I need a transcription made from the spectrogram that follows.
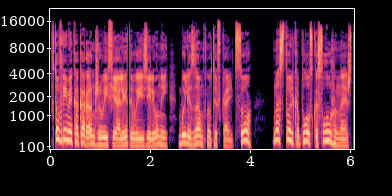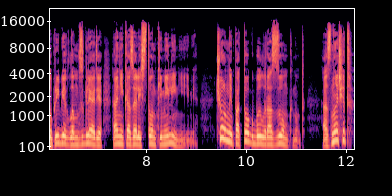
В то время как оранжевый, фиолетовый и зеленый были замкнуты в кольцо — настолько плоско сложенное, что при беглом взгляде они казались тонкими линиями. Черный поток был разомкнут, а значит,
